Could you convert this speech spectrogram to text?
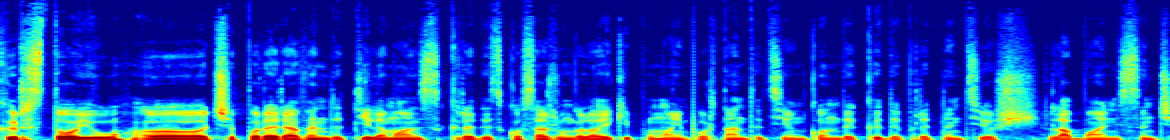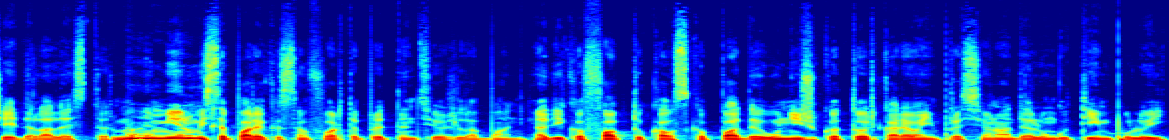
Cârstoiu, uh, ce părere avem de Tillemans? Credeți că o să ajungă la o echipă mai importantă, ținând cont de cât de pretențioși la bani sunt cei de la Leicester? Mie nu mi se pare că sunt foarte pretențioși la bani. Adică faptul că au scăpat de unii jucători care au impresionat de-a lungul timpului,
